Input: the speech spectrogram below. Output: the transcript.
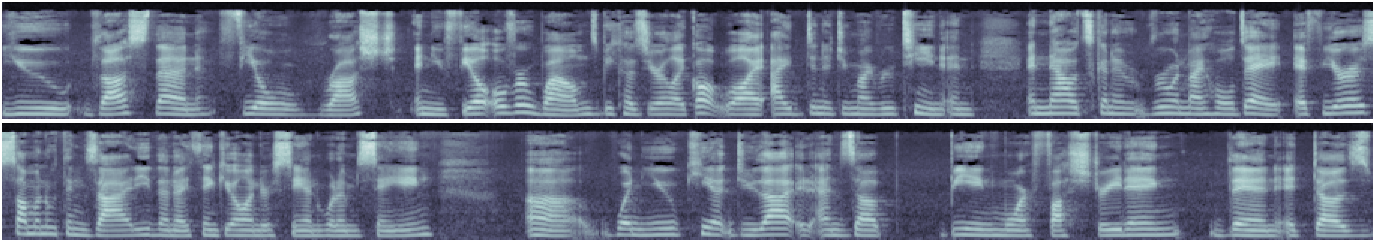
You thus then feel rushed and you feel overwhelmed because you're like, oh, well, I, I didn't do my routine and, and now it's going to ruin my whole day. If you're someone with anxiety, then I think you'll understand what I'm saying. Uh, when you can't do that, it ends up being more frustrating than it does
